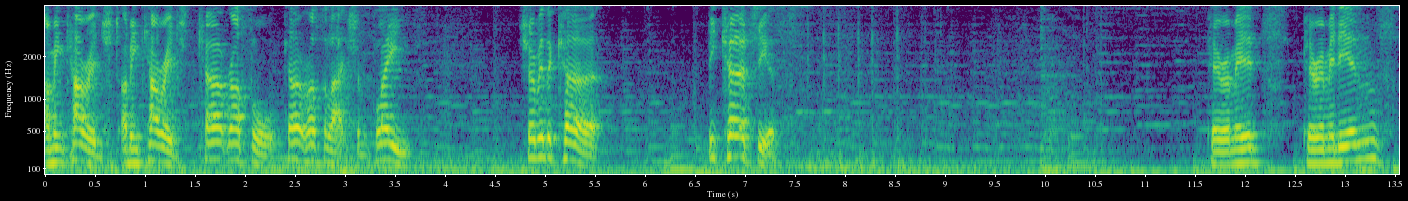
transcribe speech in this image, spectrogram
I'm encouraged. I'm encouraged. Kurt Russell. Kurt Russell action, please. Show me the Kurt. Be courteous. Pyramids. Pyramidians.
